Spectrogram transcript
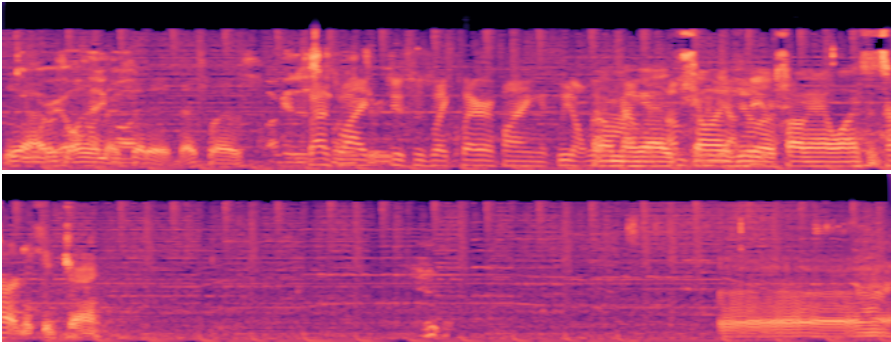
Yeah, Don't I was the only one that on. said it. That's why I was. I'll That's why I just was like clarifying if we don't win Oh my god, I'm so many be out people are talking at once, it's hard to keep track. Uh,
